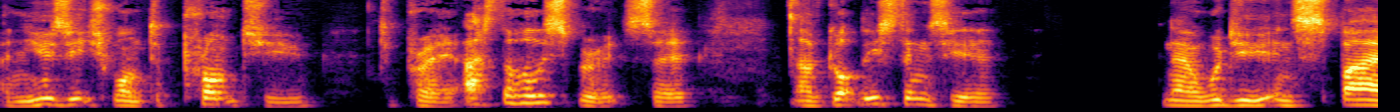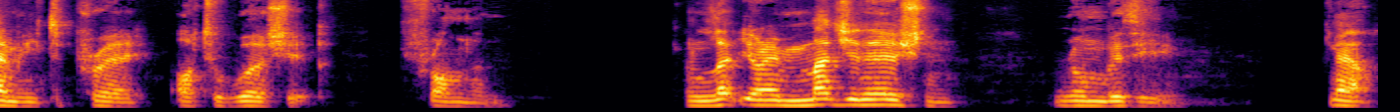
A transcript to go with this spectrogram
and use each one to prompt you to pray. Ask the Holy Spirit say, I've got these things here. Now, would you inspire me to pray or to worship from them? And let your imagination run with you. Now,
